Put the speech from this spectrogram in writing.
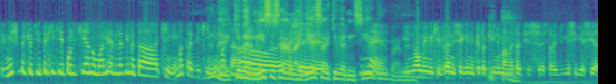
θυμίσουμε και ότι υπήρχε και η πολιτική ανομαλία, δηλαδή με τα κινήματα, αντικινήματα. Ναι, κυβερνήσεις, αλλαγές, ακυβερνησία ναι, κλπ. Ναι. Η νόμιμη κυβέρνηση έγινε και το κίνημα μετά της στρατιωτικής ηγεσίας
